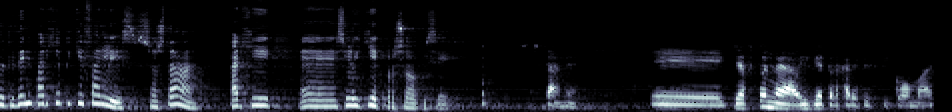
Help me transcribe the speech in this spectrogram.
ότι δεν υπάρχει επικεφαλής. Σωστά; Υπάρχει ε, συλλογική εκπροσώπηση. Σωστά, ναι. Ε, και αυτό είναι ένα ιδιαίτερο χαρακτηριστικό μας.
